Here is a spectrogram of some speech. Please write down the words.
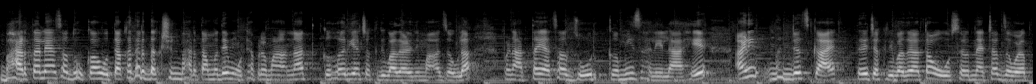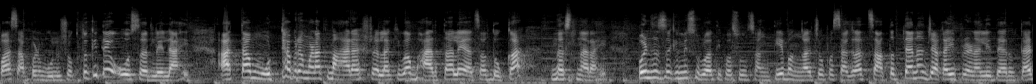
भारताला याचा धोका होता का तर दक्षिण भारतामध्ये मोठ्या प्रमाणात कहर या चक्रीवादळाने माजवला. पण आता याचा जोर कमी झालेला आहे. आणि म्हणजेच काय? तर हे चक्रीवादळ आता ओसरण्याच्या जवळपास आपण बोलू शकतो की ते ओसरलेलं आहे. आता मोठ्या प्रमाणात महाराष्ट्राला किंवा भारताला याचा धोका नसणार आहे. पण जसं की मी सुरुवातीपासून सांगते बंगालच्या उपसागरात सातत्यानं ज्या काही प्रणाली तयार होतात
